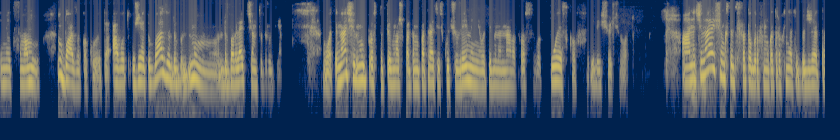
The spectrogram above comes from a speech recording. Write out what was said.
иметь самому, ну, базу какую-то, а вот уже эту базу ну, добавлять чем-то другим. Вот. Иначе, ну, просто ты можешь потом потратить кучу времени вот именно на вопросы вот поисков или еще чего-то. А начинающим, кстати, фотографам, у которых нет бюджета,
